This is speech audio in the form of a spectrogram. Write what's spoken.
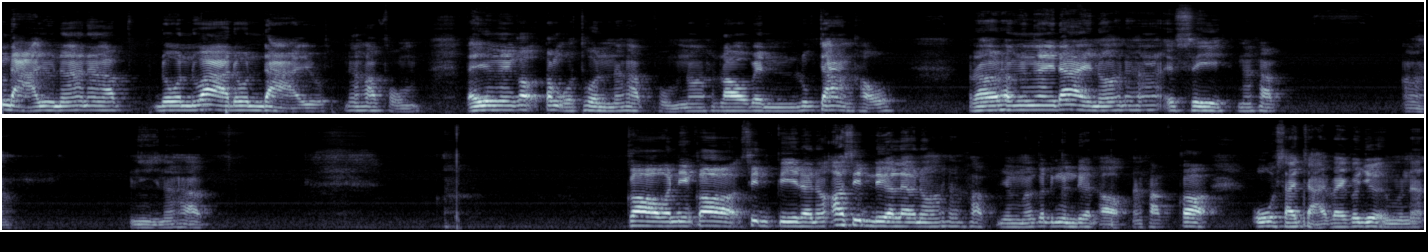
นด่าอยู่นะนะครับ โดนว่าโดนด่าอยู่นะครับ ผม แต่ยังไงก็ต้องอดทนนะครับ ผมเนาะเราเป็นลูกจ้างเขา เราทำยังไงได้เนาะนะฮะ FC นะครับอ่านี่นะครับ ก็วันนี้ก็สิ้นปีแล้วเนาะอ้อสิ้นเดือนแล้วเนาะนะครับอย่างน้อยก็เงินเดือนออกนะครับ ก็อู้สายจ่ายไปก็เยอะเหมือนนะ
